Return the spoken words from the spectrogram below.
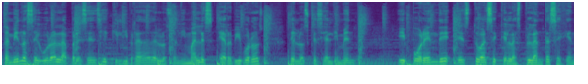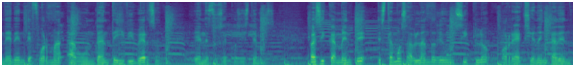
también asegura la presencia equilibrada de los animales herbívoros de los que se alimenta, y por ende esto hace que las plantas se generen de forma abundante y diversa en estos ecosistemas. Básicamente estamos hablando de un ciclo o reacción en cadena.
